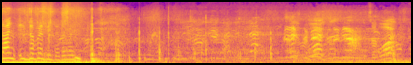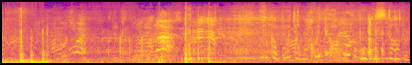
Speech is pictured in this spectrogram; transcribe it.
Дань, і Давид йде, Давид. Ботя, нахуй ти голову поставив?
